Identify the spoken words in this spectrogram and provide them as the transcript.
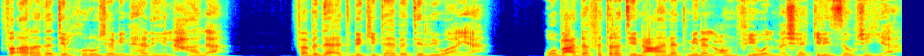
فأرادت الخروج من هذه الحالة فبدأت بكتابة الرواية. وبعد فترة عانت من العنف والمشاكل الزوجية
